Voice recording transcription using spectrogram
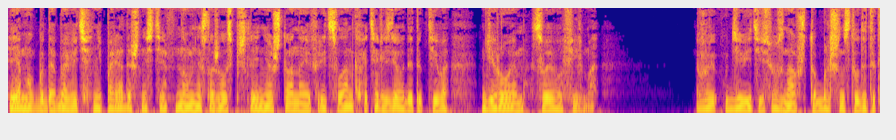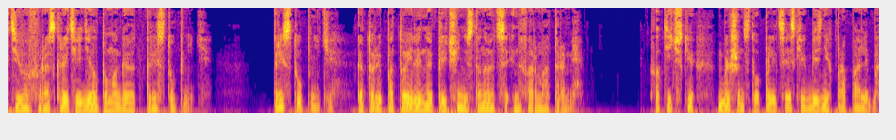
Я мог бы добавить непорядочности, но у меня сложилось впечатление, что она и Фриц Ланг хотели сделать детектива героем своего фильма. Вы удивитесь, узнав, что большинству детективов в раскрытии дел помогают преступники. Преступники, которые по той или иной причине становятся информаторами. Фактически, большинство полицейских без них пропали бы.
